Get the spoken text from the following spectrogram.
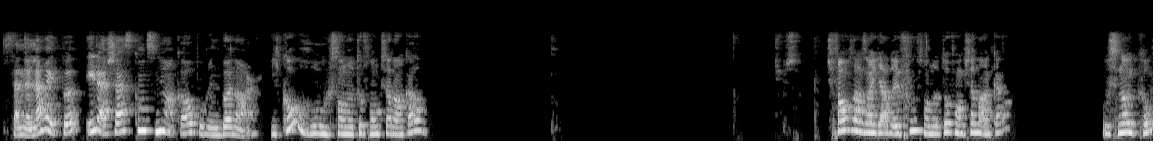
ça ne l'arrête pas et la chasse continue encore pour une bonne heure. Il court ou son auto fonctionne encore? Tu fonces dans un garde-fou, son auto fonctionne encore? Ou sinon, il court.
